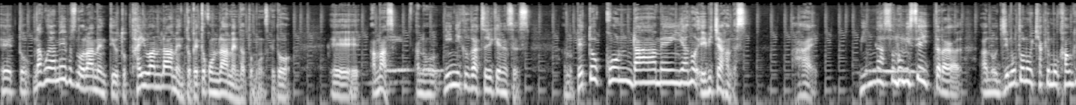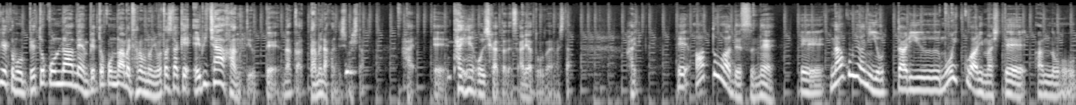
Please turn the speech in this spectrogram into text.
えーと名古屋名物のラーメンっていうと台湾ラーメンとベトコンラーメンだと思うんですけど、えーあまああのニンニクがっつり系のやつです。あのベトコンラーメン屋のエビチャーハンです。はい。みんなその店行ったらあの地元の客も観光客もベトコンラーメンベトコンラーメン頼むのに私だけエビチャーハンって言ってなんかダメな感じしました。はい、えー大変美味しかったです。ありがとうございました。はい、えーあとはですね、えー名古屋に寄った理由もう一個ありましてあのも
